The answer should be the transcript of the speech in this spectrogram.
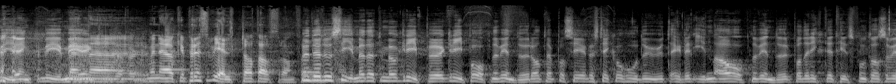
Mye enkelt, mye, mye Men, enklere. eh, men jeg har ikke prinsipielt tatt avstand fra Men det du sier med dette med å gripe, gripe åpne vinduer, si, eller stikke hodet ut eller inn av åpne vinduer på det riktige tidspunkt osv.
